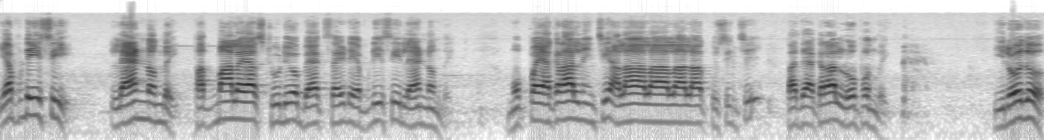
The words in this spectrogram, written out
ఎఫ్డిసి ల్యాండ్ ఉంది. Padmalaya studio back side FDC land ఉంది. ముప్పై ఎకరాల నుంచి అలా అలా అలా అలా కుసించి పది ఎకరాల లోపు ఉంది. ఈరోజు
